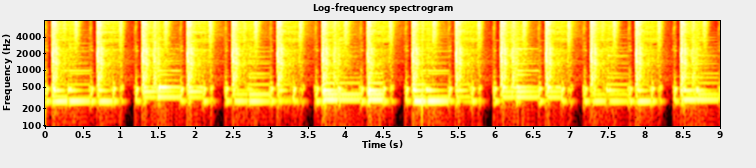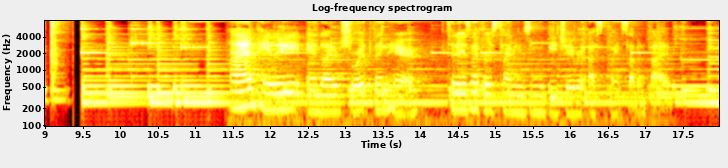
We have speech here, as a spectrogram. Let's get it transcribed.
Hi, I'm Hayley, and I have short, thin hair. Today is my first time using the Beachwaver S.75.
